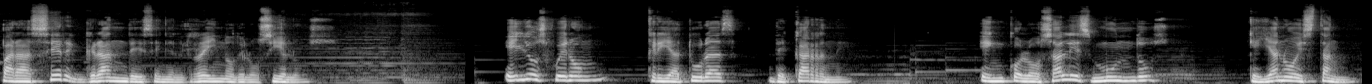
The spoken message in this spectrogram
para ser grandes en el reino de los cielos. Ellos fueron criaturas de carne, en colosales mundos que ya no están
